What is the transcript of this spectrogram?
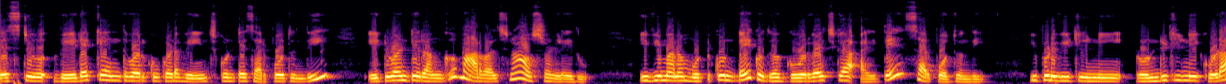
జస్ట్ వేడెక్కేంత వరకు కూడా వేయించుకుంటే సరిపోతుంది. ఎటువంటి రంగు మారవలసిన అవసరం లేదు. ఇవి మనం ముట్టుకుంటే కొద్దిగా గోరువెచ్చగా అయితే సరిపోతుంది. ఇప్పుడు వీటిని రెండిటిని కూడా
